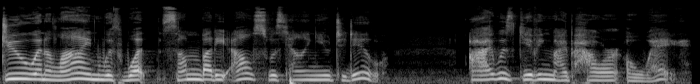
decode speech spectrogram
do and align with what somebody else was telling you to do. I was giving my power away.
